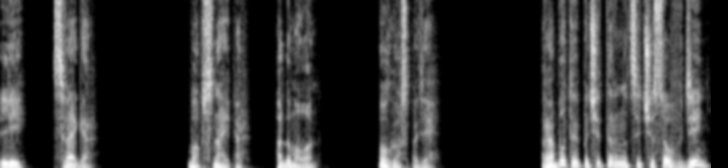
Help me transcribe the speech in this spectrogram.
Ли Свегер. «Боб-снайпер», — подумал он. «О, Господи!» Работая по 14 часов в день,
